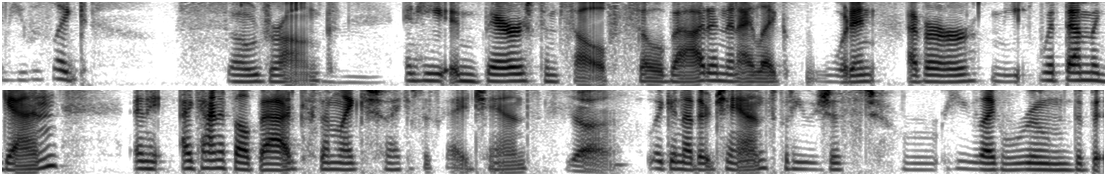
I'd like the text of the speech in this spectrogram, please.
and he was like so drunk. And he embarrassed himself so bad, and then I like wouldn't ever meet with them again. And I kind of felt bad because I'm like, should I give this guy a chance, yeah. like another chance? But he was just he like ruined the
